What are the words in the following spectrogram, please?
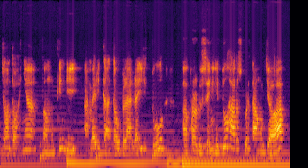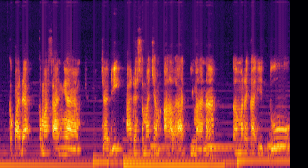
contohnya uh, mungkin di Amerika atau Belanda itu uh, produsen itu harus bertanggung jawab kepada kemasannya. Jadi ada semacam alat di mana uh, mereka itu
